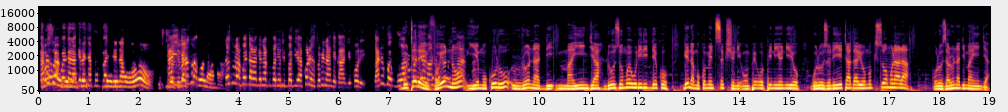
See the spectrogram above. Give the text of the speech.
katosobola kwegalageranya ku ererawo nti ku bajjo yakola ensobi nange walumanye butereevu oyo nno ye mukulu ronald mayinja ndowooza omwewuliriddeko genda mu comment section ompe opinion yo. Golowooza ne yeetaagayo omukisa omulala olowooza ronald mayinja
